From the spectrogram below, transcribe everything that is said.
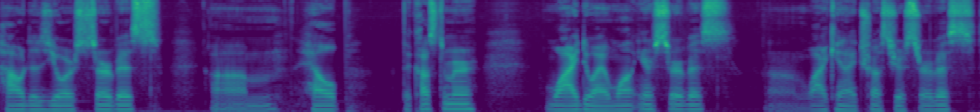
How does your service um, help the customer? Why do I want your service? Um, why can't I trust your service?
